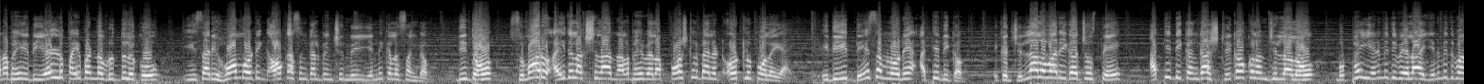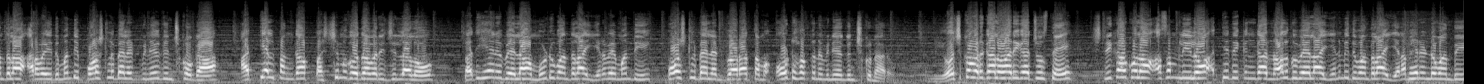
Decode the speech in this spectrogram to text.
ఎనభై ఐదు ఏళ్ళు పైబడిన వృద్ధులకు ఈసారి హోమ్ ఓటింగ్ అవకాశం కల్పించింది ఎన్నికల సంఘం. దీంతో సుమారు ఐదు లక్షల నలభై వేల పోస్టల్ బ్యాలెట్ ఓట్లు పోలయ్యాయి. ఇది దేశంలోనే అత్యధికం. ఇక జిల్లాల వారీగా చూస్తే అత్యధికంగా శ్రీకాకుళం జిల్లాలో ముప్పై ఎనిమిది వేల ఎనిమిది వందల అరవై ఐదు మంది పోస్టల్ బ్యాలెట్ వినియోగించుకోగా అత్యల్పంగా పశ్చిమ గోదావరి జిల్లాలో పదిహేను వేల మూడు వందల ఇరవై మంది పోస్టల్ బ్యాలెట్ ద్వారా తమ ఓటు హక్కును వినియోగించుకున్నారు. నియోజకవర్గాల వారీగా చూస్తే శ్రీకాకుళం అసెంబ్లీలో అత్యధికంగా నాలుగు వేల ఎనిమిది వందల ఎనభై రెండు మంది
